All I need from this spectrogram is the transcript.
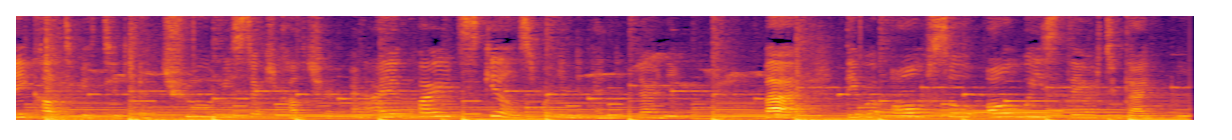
They cultivated a true research culture and I acquired skills for. But they were also always there to guide me.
